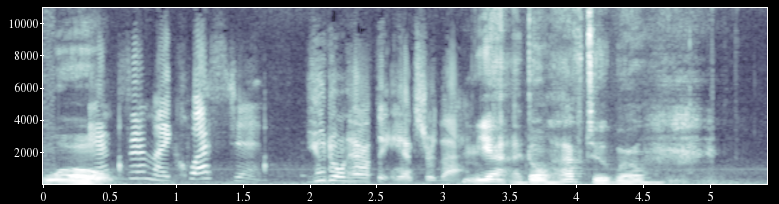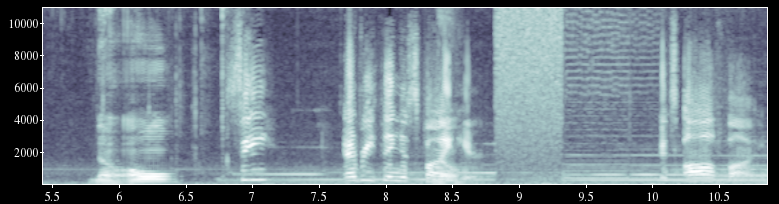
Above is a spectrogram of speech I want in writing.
whoa. Answer my question. You don't have to answer that. Yeah, I don't have to, bro. No, oh, See? Everything is fine No. here. It's all fine.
